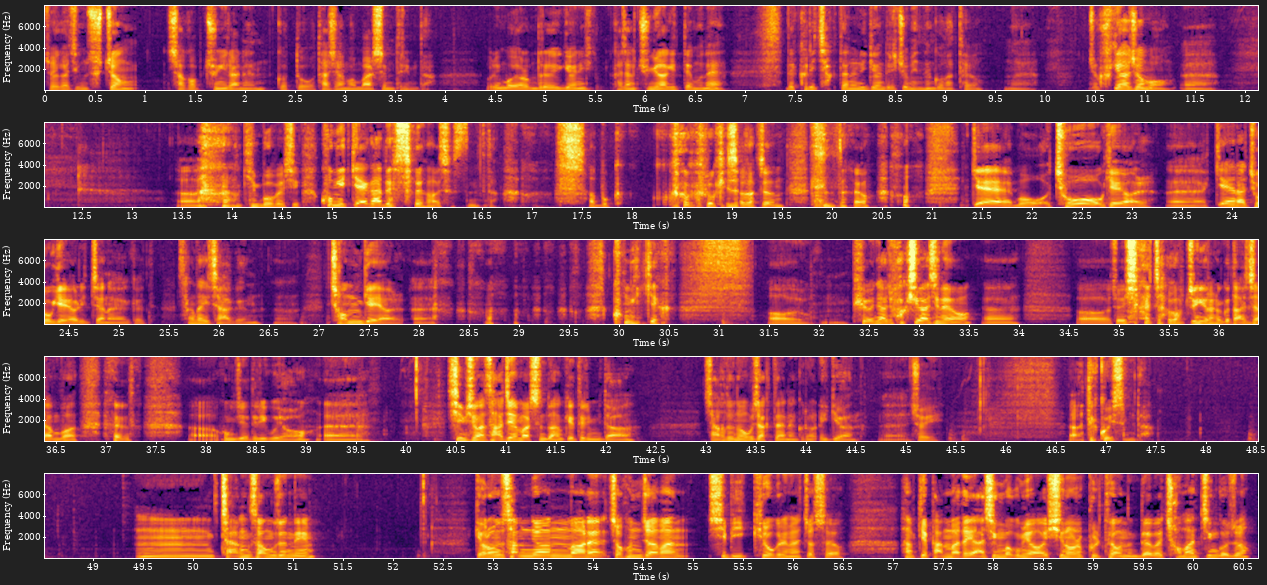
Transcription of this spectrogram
저희가 지금 수정 작업 중이라는 것도 다시 한번 말씀드립니다. 우리 뭐 여러분들의 의견이 가장 중요하기 때문에 근데 글이 작다는 의견들이 좀 있는 것 같아요. 네. 좀 크게 하죠, 뭐. 네. 아, 김보배 씨, 콩이 깨가 됐어요. 하셨습니다. 아, 뭐, 그, 그, 그렇게 작아졌나요? 깨, 뭐, 조 계열, 예, 깨나 조 계열 있잖아요. 그 상당히 작은, 어, 점 계열, 예. 콩이 깨가, 어, 음, 표현이 아주 확실하시네요. 예. 어, 저희 작업 중이라는 거 다시 한번 어, 공지해 드리고요. 예. 심심한 사죄의 말씀도 함께 드립니다. 작아도 너무 작다는 그런 의견 예, 저희 아, 듣고 있습니다. 음, 장성수님. 결혼 3년 만에 저 혼자만 12kg이나 쪘어요. 함께 밤마다 야식 먹으며 신혼을 불태웠는데 왜 저만 찐 거죠?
